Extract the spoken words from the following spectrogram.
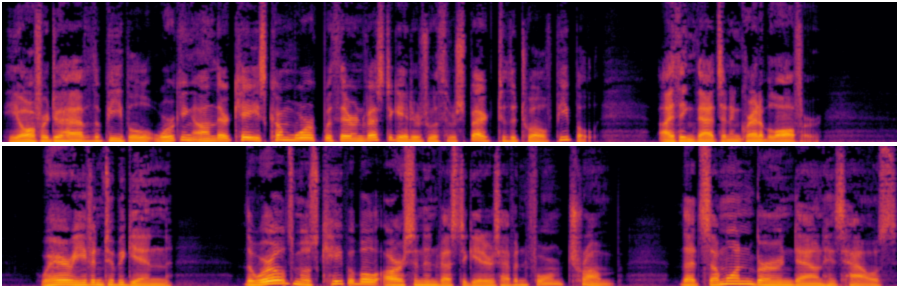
He offered to have the people working on their case come work with their investigators with respect to the 12 people. I think that's an incredible offer. Where even to begin? The world's most capable arson investigators have informed Trump that someone burned down his house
